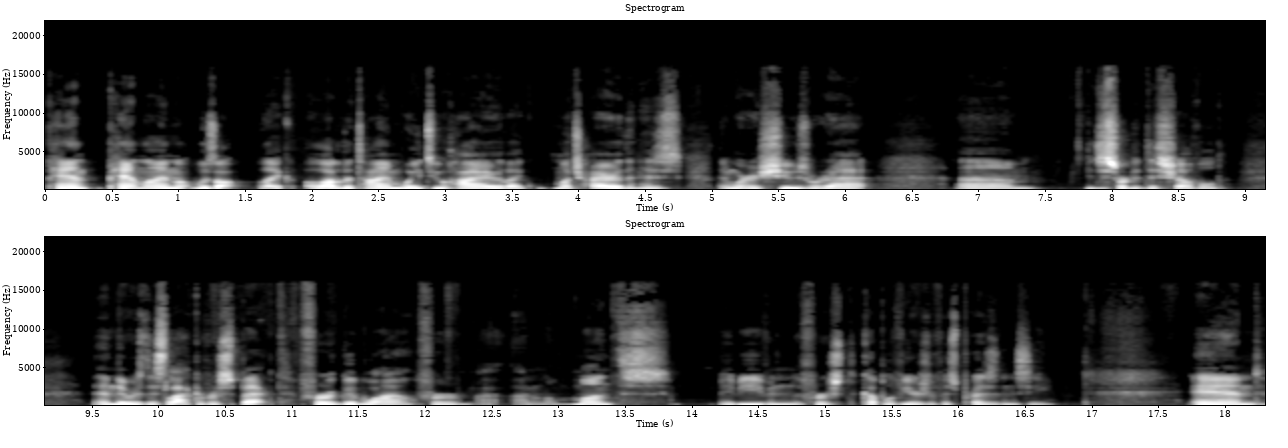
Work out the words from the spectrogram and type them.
pant pant line was uh, like a lot of the time way too high, like much higher than his than where his shoes were at. Um, it just sort of disheveled, and there was this lack of respect for a good while, for I don't know months, maybe even the first couple of years of his presidency, and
